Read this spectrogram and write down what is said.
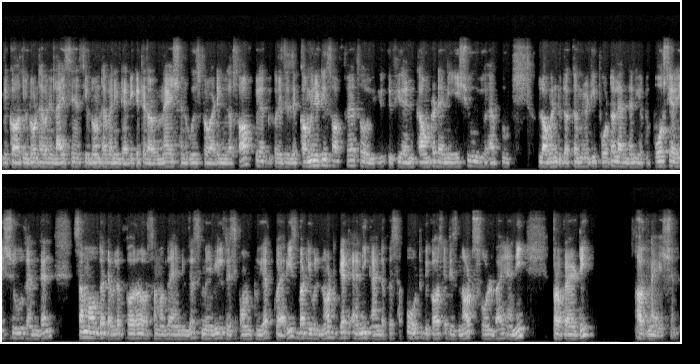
because you don't have any license, you don't have any dedicated organization who is providing the software because it is a community software. So if you encountered any issue, you have to log into the community portal and then you have to post your issues and then some of the developer or some of the end users may will respond to your queries, but you will not get any kind of a support because it is not sold by any proprietary organization.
